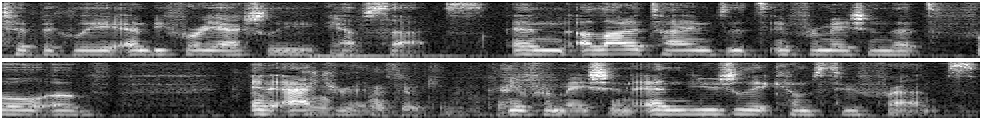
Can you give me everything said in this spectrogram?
typically, and before you actually have sex. And a lot of times it's information that's full of inaccurate Oh, I see what you mean. Okay. information, and usually it comes through friends.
